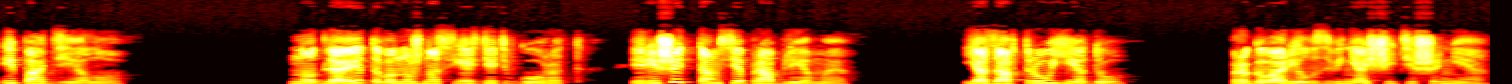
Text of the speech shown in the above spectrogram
и по делу. Но для этого нужно съездить в город и решить там все проблемы. «Я завтра уеду», — проговорил в звенящей тишине.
